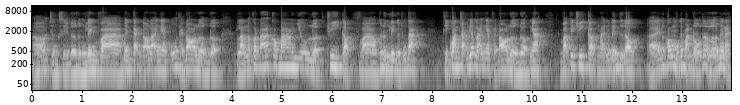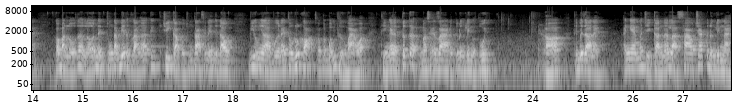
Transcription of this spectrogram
Đó, chỉnh sửa được đường link và bên cạnh đó là anh em cũng có thể đo lường được là nó có đã có bao nhiêu lượt truy cập vào cái đường link của chúng ta thì quan trọng nhất là anh em phải đo lường được nha. Và cái truy cập này nó đến từ đâu? Đấy nó có một cái bản đồ rất là lớn đây này. Có bản đồ rất là lớn để chúng ta biết được rằng cái truy cập của chúng ta sẽ đến từ đâu. Ví dụ như là vừa nãy tôi rút gọn xong tôi bấm thử vào á thì ngay lập tức á, nó sẽ ra được cái đường link của tôi. Đó thì bây giờ này anh em mới chỉ cần là sao chép cái đường link này.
